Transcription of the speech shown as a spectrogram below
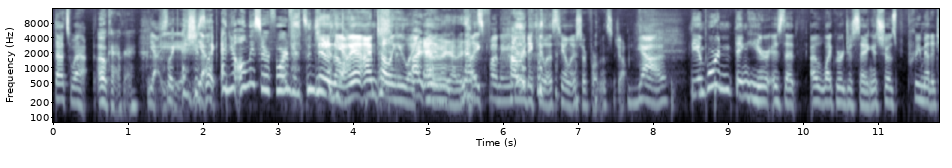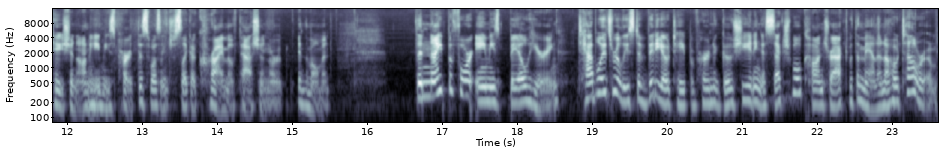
That's what happened. Okay, okay. Yeah, It's yeah, like, yeah, she's yeah. like, and you'll only serve four months in jail. No, no, no. I, I'm telling you, like, I got it, I got it. like, That's funny. how ridiculous he only served four months in jail. Yeah. The important thing here is that, uh, like we were just saying, it shows premeditation Mm-hmm. on Amy's part. This wasn't just like a crime of passion or in the moment. The night before Amy's bail hearing, tabloids released a videotape of her negotiating a sexual contract with a man in a hotel room.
